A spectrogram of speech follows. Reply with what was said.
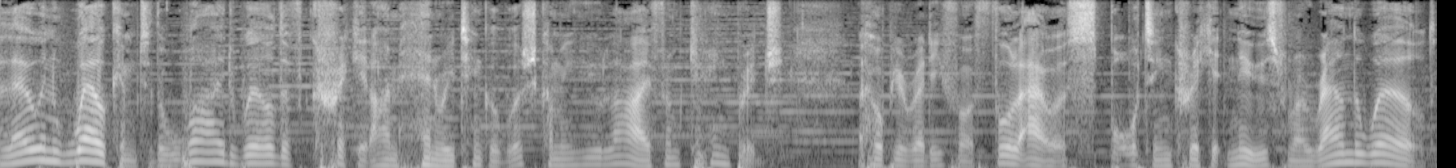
Hello and welcome to the wide world of cricket. I'm Henry Tinklebush coming to you live from Cambridge. I hope you're ready for a full hour of sporting cricket news from around the world.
